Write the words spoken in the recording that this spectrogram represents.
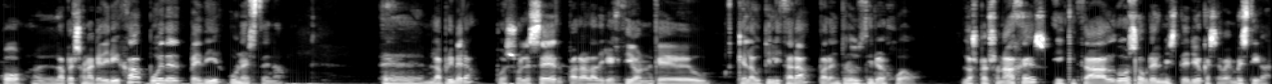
o eh, la persona que dirija puede pedir una escena. Eh, la primera, pues suele ser para la dirección, que, que la utilizará para introducir el juego, los personajes y quizá algo sobre el misterio que se va a investigar.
